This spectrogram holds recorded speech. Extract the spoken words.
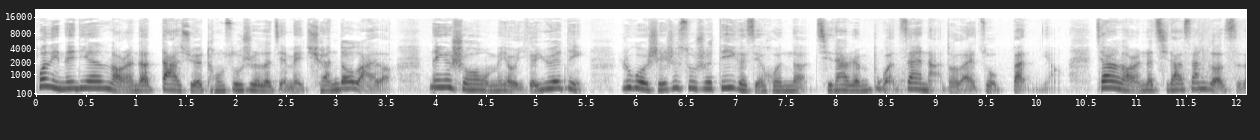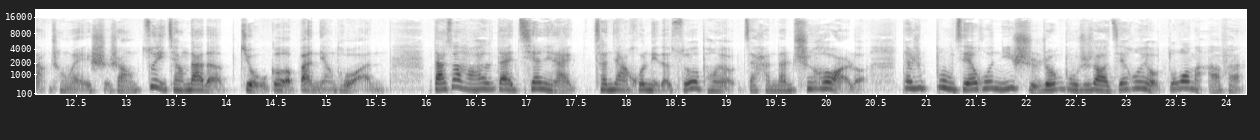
婚礼那天，老然的大学同宿舍的姐妹全都来了。那个时候，我们有一个约定：如果谁是宿舍第一个结婚的，其他人不管在哪都来做伴娘。加上老人的其他三个死党，成为史上最强大的九个伴娘团。打算好好的带千里来参加婚礼的所有朋友在邯郸吃喝玩乐。但是不结婚，你始终不知道结婚有多麻烦，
